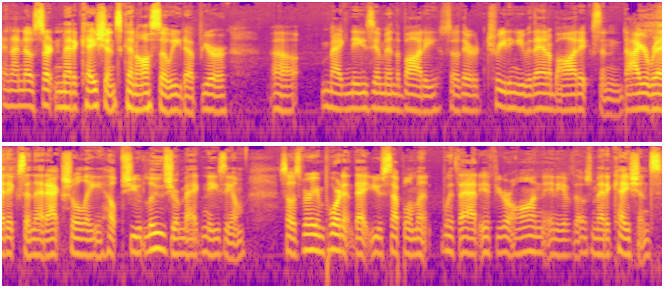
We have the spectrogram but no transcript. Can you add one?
And I know certain medications can also eat up your uh, magnesium in the body. So they're treating you with antibiotics and diuretics, and that actually helps you lose your magnesium. So it's very important that you supplement with that if you're on any of those medications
